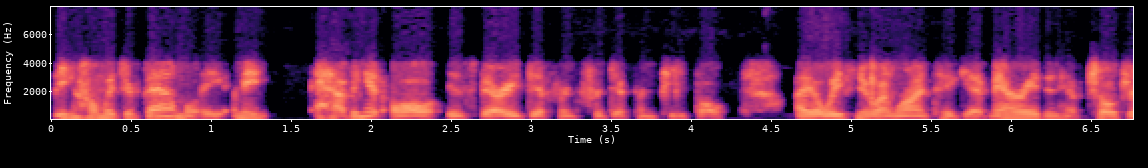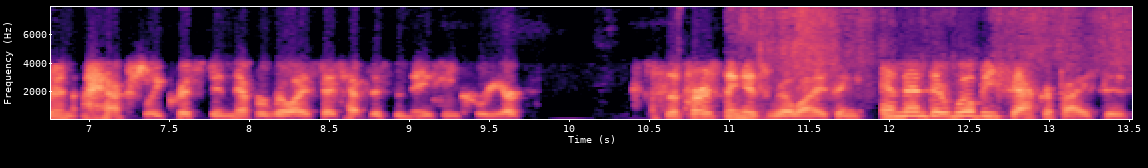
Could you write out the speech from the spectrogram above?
being home with your family. I mean, having it all is very different for different people. I always knew I wanted to get married and have children. I actually, Kristen, never realized I'd have this amazing career. So the first thing is realizing, and then there will be sacrifices.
